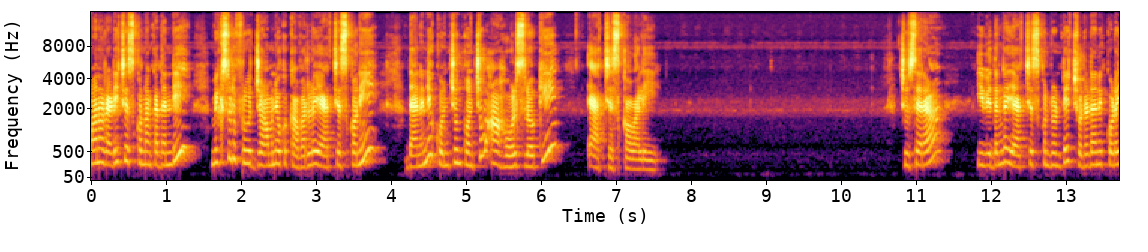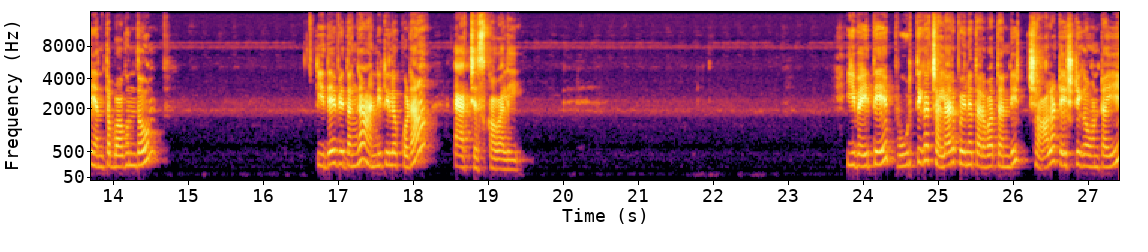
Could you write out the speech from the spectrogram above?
మనం రెడీ చేసుకున్నాం కదండి. మిక్స్డ్ ఫ్రూట్ జామ్ని ఒక కవర్లో యాడ్ చేసుకొని దానిని కొంచెం కొంచెం ఆ హోల్స్లోకి యాడ్ చేసుకోవాలి. చూసారా? ఈ విధంగా యాడ్ చేసుకుంటుంటే చూడడానికి కూడా ఎంత బాగుందో. ఇదే విధంగా అన్నిటిలో కూడా యాడ్ చేసుకోవాలి. ఇవైతే పూర్తిగా చల్లారిపోయిన తర్వాత అండి చాలా టేస్టీగా ఉంటాయి.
